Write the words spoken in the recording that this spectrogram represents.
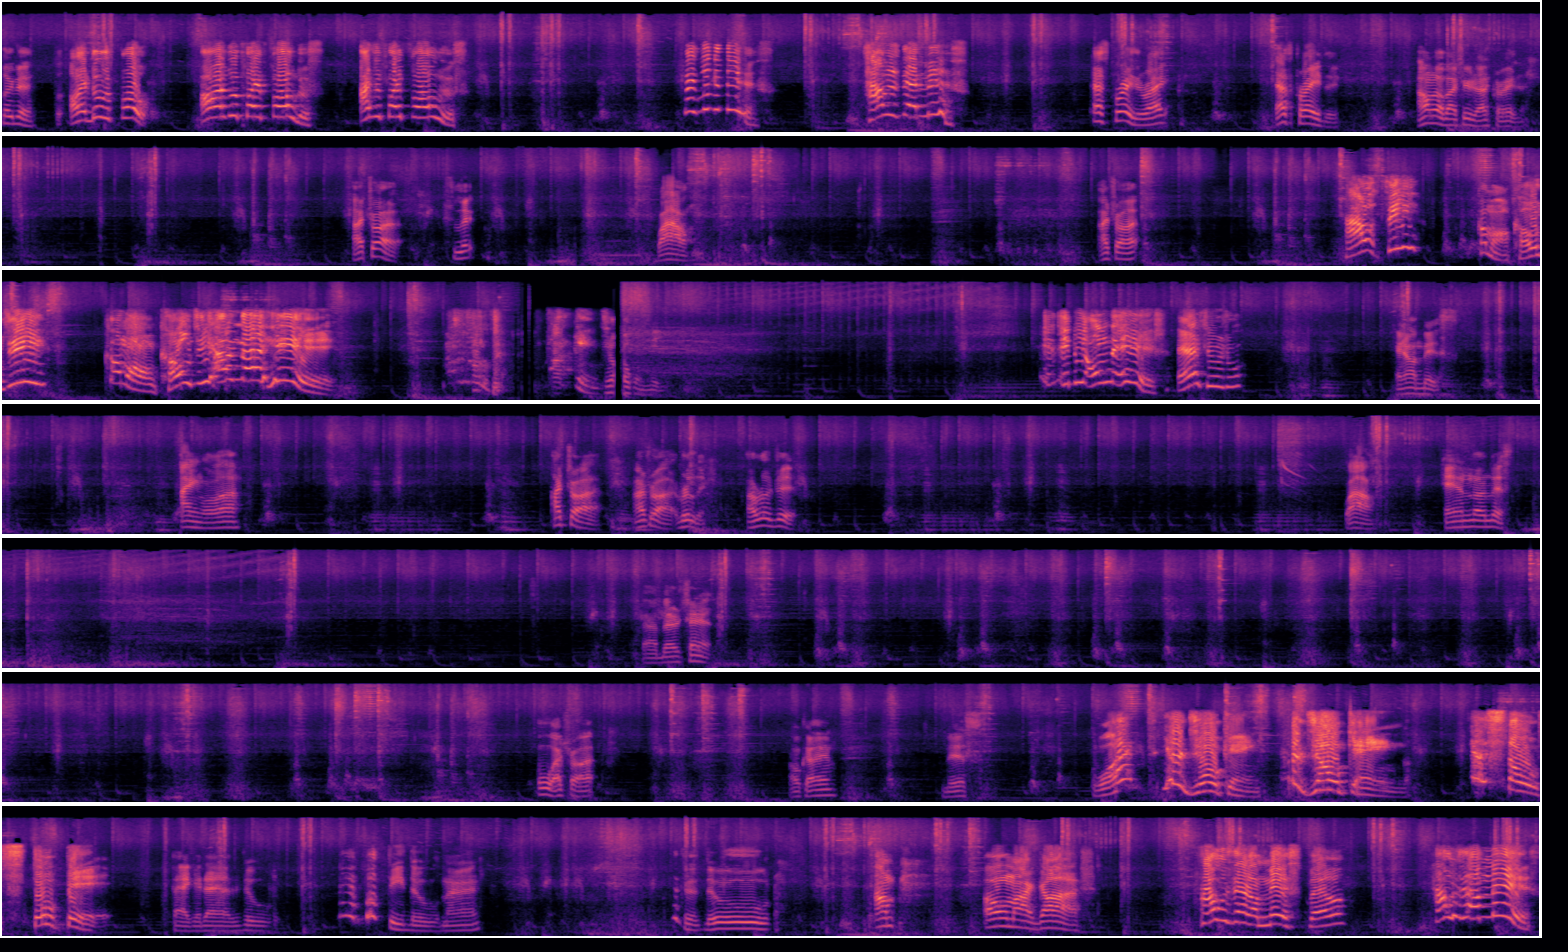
Look at this. All I do is float. All I do is play floaters. I just play floaters. Like, look at this. How does that miss? That's crazy, right? That's crazy. I don't know about you, that's crazy. I tried. Slick. Wow. I tried. How? See? Come on, Koji. Come on, Koji. How not hit? Fucking joking me. It, it be on the edge, as usual. And I miss. I ain't gonna lie. I tried. I tried, really. I really did. Wow. And another miss. Got a better chance. Oh, I tried. Okay. Miss. What? You're joking! You're joking! You're so stupid! Faggot ass dude. Man, fuck these dudes, man. Look at this dude. I'm... Oh my gosh. How is that a miss, fella? How is that a miss?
